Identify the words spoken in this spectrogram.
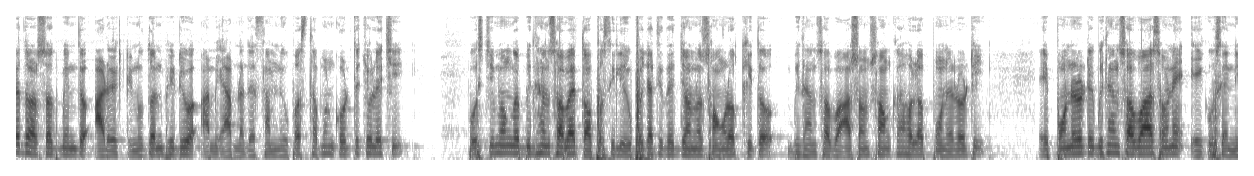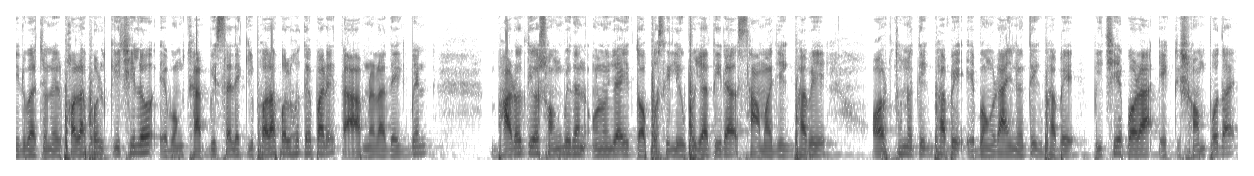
প্রিয় দর্শকবৃন্দ, আরও একটি নতুন ভিডিও আমি আপনাদের সামনে উপস্থাপন করতে চলেছি। পশ্চিমবঙ্গ বিধানসভায় তপশিলি উপজাতিদের জন্য সংরক্ষিত বিধানসভা আসন সংখ্যা হলো পনেরোটি। এই পনেরোটি বিধানসভা আসনে একুশের নির্বাচনের ফলাফল কী ছিল এবং ছাব্বিশ সালে কী ফলাফল হতে পারে তা আপনারা দেখবেন। ভারতীয় সংবিধান অনুযায়ী তপশিলি উপজাতিরা সামাজিকভাবে, অর্থনৈতিকভাবে এবং রাজনৈতিকভাবে পিছিয়ে পড়া একটি সম্প্রদায়।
